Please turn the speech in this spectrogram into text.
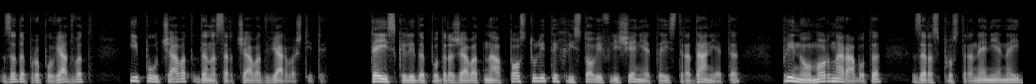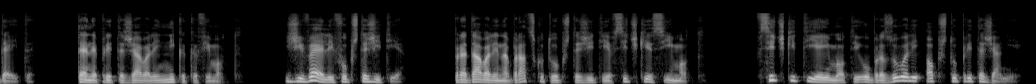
за да проповядват и получават да насърчават вярващите. Те искали да подражават на апостолите Христови в лишенията и страданията при неуморна работа за разпространение на идеите. Те не притежавали никакъв имот. Живеели в общежития. Предавали на братското общежитие всичкия си имот. Всички тия имоти образували общо притежание.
